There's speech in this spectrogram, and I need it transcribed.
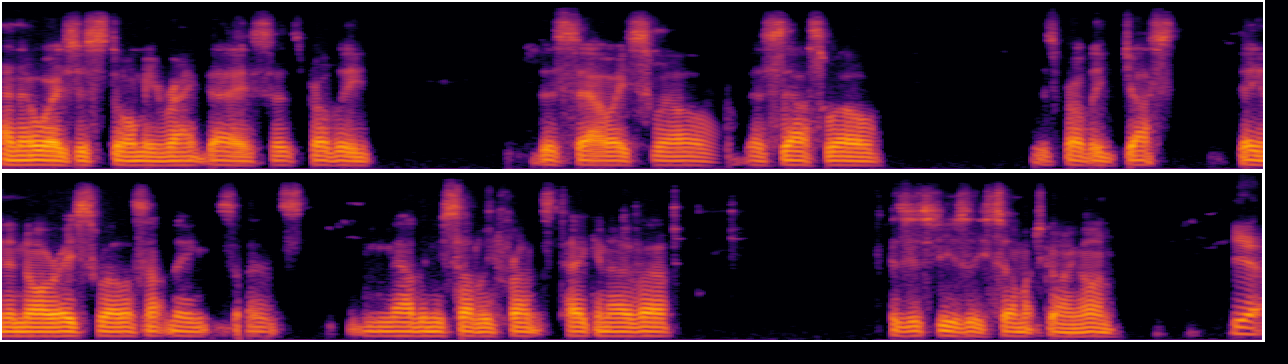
And they're always just stormy rank days. So it's probably the southeast swell, the south swell. It's probably just been a nor'east swell or something. So it's now the new southerly front's taken over. There's just usually so much going on. yeah,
